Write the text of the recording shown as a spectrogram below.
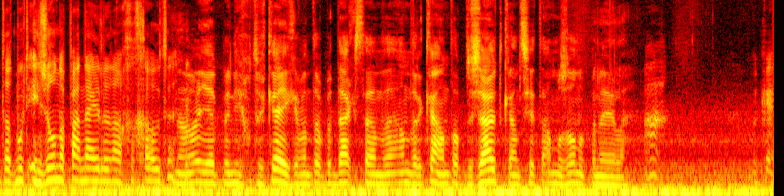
dat moet in zonnepanelen dan gegoten. Nou, je hebt er niet goed gekeken, want op het dak staan aan de andere kant, op de zuidkant, zitten allemaal zonnepanelen. Oké.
